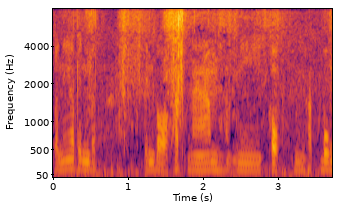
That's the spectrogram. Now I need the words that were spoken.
ตอนนี้ก็เป็นแบบเป็นบ่อพักน้ำครับมีกบมีผักบุ้ง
